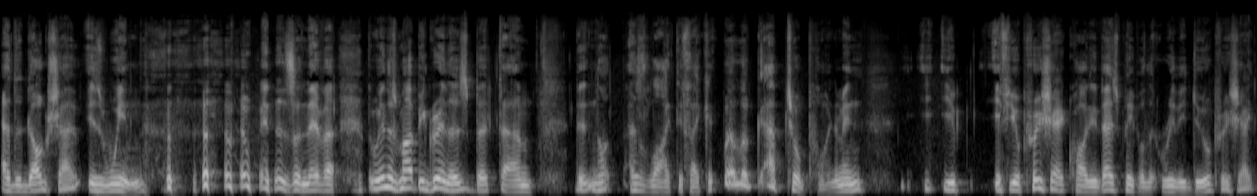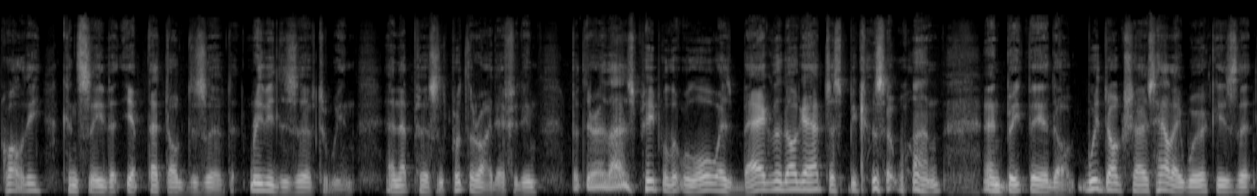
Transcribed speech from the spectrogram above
at a dog show is win. the winners are never, the winners might be grinners, but um, they're not as liked if they can. Well, look, up to a point. I mean, you if you appreciate quality, those people that really do appreciate quality can see that, yep, that dog deserved it, really deserved to win, and that person's put the right effort in. But there are those people that will always bag the dog out just because it won and beat their dog. With dog shows, how they work is that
